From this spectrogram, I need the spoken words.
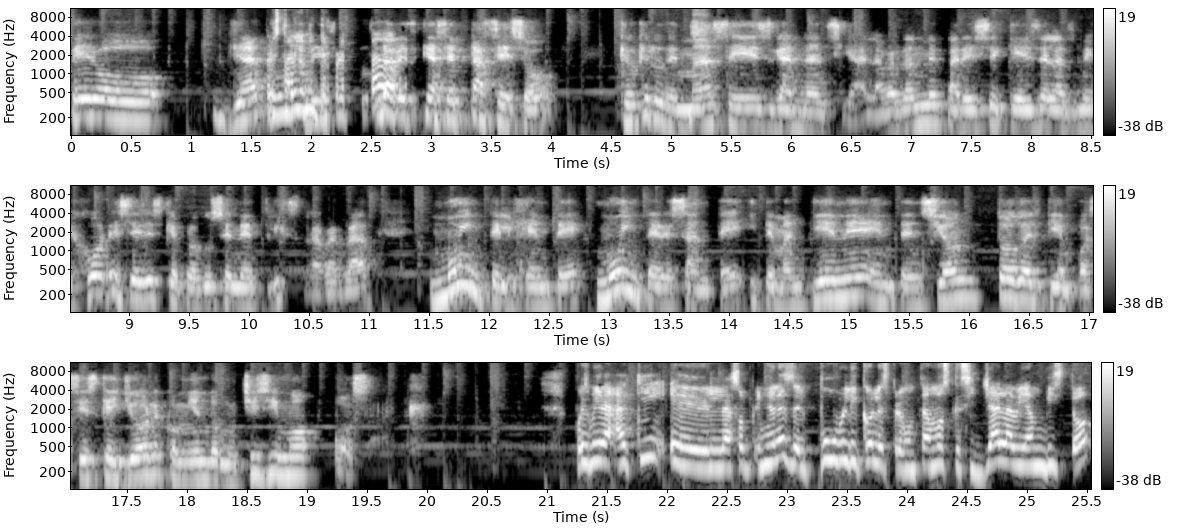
pero ya está bien interpretado. Una vez que aceptas eso, creo que lo demás es ganancia. La verdad me parece que es de las mejores series que produce Netflix, la verdad. Muy inteligente, muy interesante y te mantiene en tensión todo el tiempo. Así es que yo recomiendo muchísimo Osa. Pues mira, aquí eh, las opiniones del público les preguntamos que si ya la habían visto.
